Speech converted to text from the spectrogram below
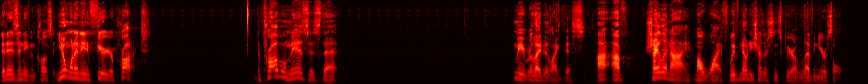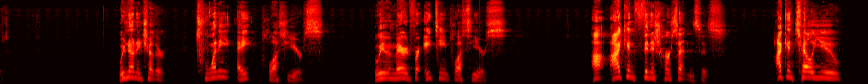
that isn't even close. You don't want an inferior product. The problem is, is that, let me relate it like this. I, have Shayla and I, my wife, we've known each other since we were 11 years old. We've known each other 28 plus years. We've been married for 18 plus years. I, I can finish her sentences. I can tell you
